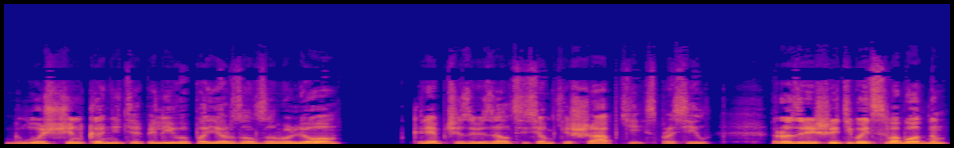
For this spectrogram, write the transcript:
Глущенко нетерпеливо поерзал за рулем, крепче завязал тесемки шапки и спросил. — Разрешите быть свободным?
